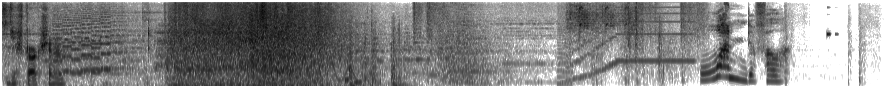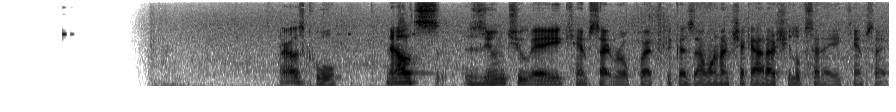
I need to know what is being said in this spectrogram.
That's destruction. Wonderful. Alright, that was cool. Now let's zoom to a campsite real quick because I want to check out how she looks at a campsite.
